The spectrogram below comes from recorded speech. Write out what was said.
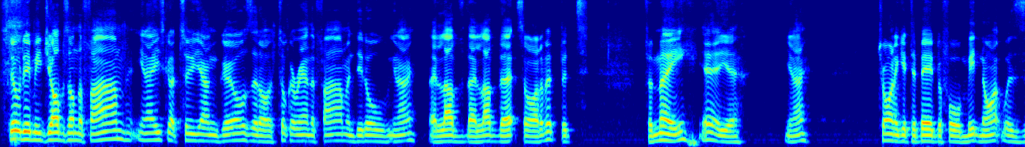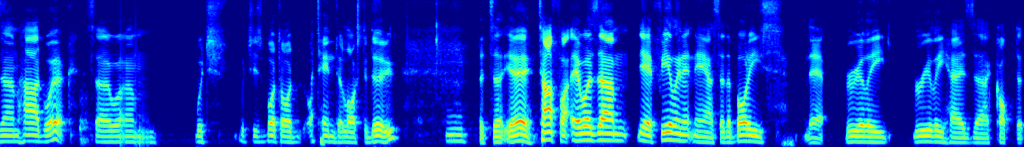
still did me jobs on the farm. You know, he's got two young girls that I took around the farm and did all. You know, they love they love that side of it. But for me, yeah, yeah, you know, trying to get to bed before midnight was um, hard work. So, um, which which is what I'd, I tend to like to do. Mm. But uh, yeah, tough. one. It was um yeah, feeling it now. So the body's yeah really really has uh, copped it.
